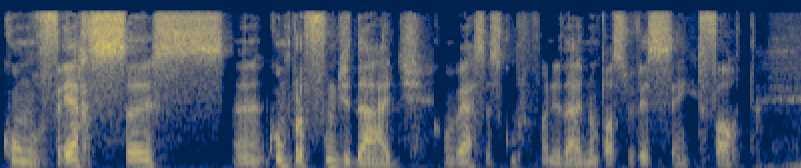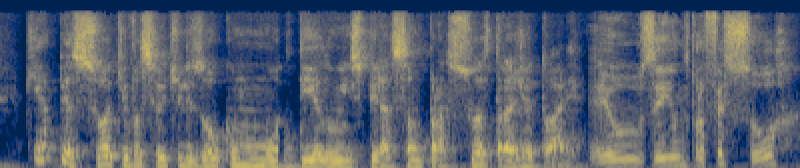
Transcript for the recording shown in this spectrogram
conversas né, com profundidade. Conversas com profundidade, não posso viver sem. Falta. Quem é a pessoa que você utilizou como modelo e inspiração para a sua trajetória? Eu usei um professor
